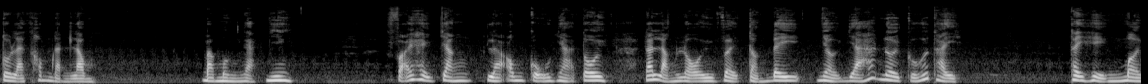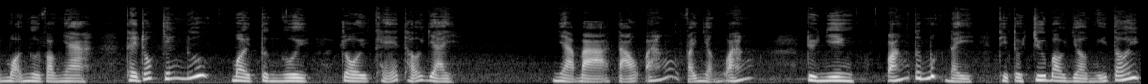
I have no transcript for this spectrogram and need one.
tôi lại không đành lòng. Bà mừng ngạc nhiên. Phải hay chăng là ông cụ nhà tôi đã lặn lội về tận đây nhờ giá nơi cửa thầy. Thầy hiện mời mọi người vào nhà, thầy rót chén nước mời từng người rồi khẽ thở dài. Nhà bà tạo oán phải nhận oán. Tuy nhiên, oán tới mức này thì tôi chưa bao giờ nghĩ tới.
